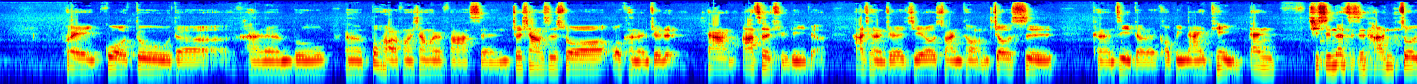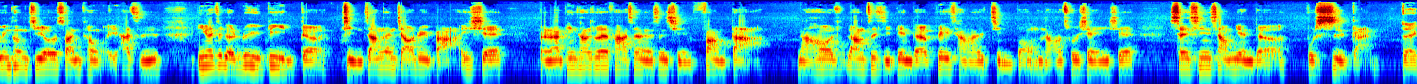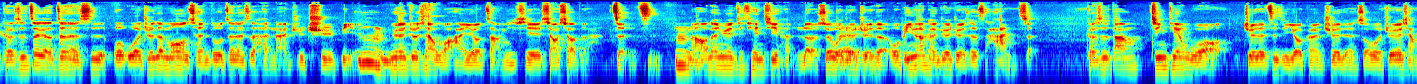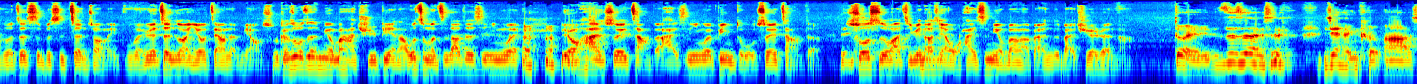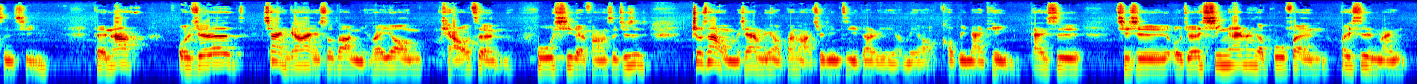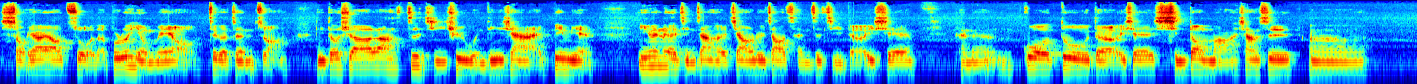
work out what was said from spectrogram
会过度的可能不嗯、呃、不好的方向会发生，就像是说我可能觉得像阿策举例的，他可能觉得肌肉酸痛就是可能自己得了 COVID-19，但其实那只是他做运动肌肉酸痛而已，他只是因为这个绿币的紧张跟焦虑，把一些本来平常就会发生的事情放大，然后让自己变得非常的紧绷，然后出现一些身心上面的不适感。对，可是这个真的是我，我觉得某种程度真的是很难去区别，嗯，因为就像我还有长一些小小的疹子，嗯，然后但因为这天气很热，所以我就觉得我平常可能就会觉得这是汗疹，可是当今天我觉得自己有可能确诊的时候，我就会想说这是不是症状的一部分？因为症状也有这样的描述，可是我真的没有办法区辨啊，我怎么知道这是因为流汗所以长的，还是因为病毒所以长的？说实话，即便到现在，我还是没有办法百分之百确认啊。对，这真的是一件很可怕的事情。对，那我觉得像你刚刚也说到，你会用调整呼吸的方式，就是就算我们现在没有办法确定自己到底有没有 COVID nineteen，但是其实我觉得心安那个部分会是蛮首要要做的，不论有没有这个症状，你都需要让自己去稳定下来，避免因为那个紧张和焦虑造成自己的一些可能过度的一些行动嘛，像是嗯、呃、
